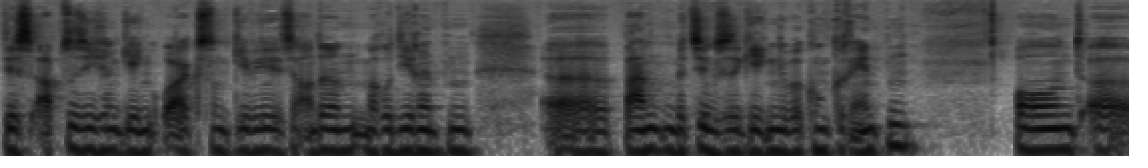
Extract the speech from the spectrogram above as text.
das abzusichern gegen Orks und gewisse anderen marodierenden äh, Banden beziehungsweise gegenüber Konkurrenten. Und äh,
